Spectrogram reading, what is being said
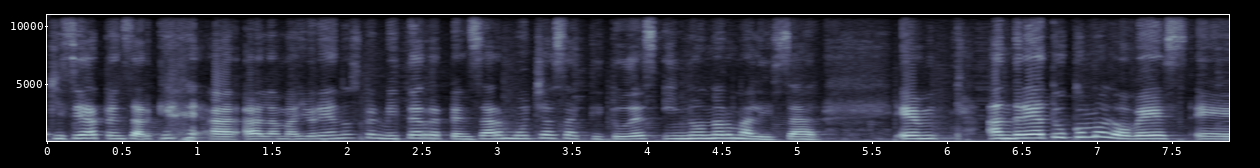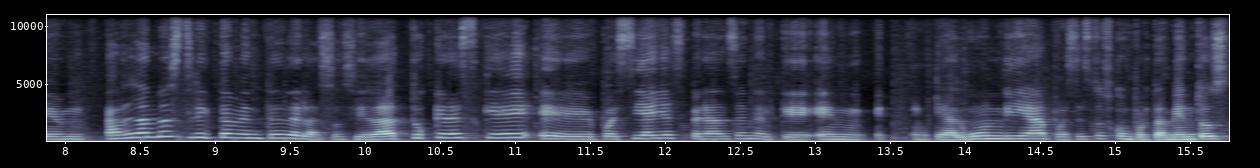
quisiera pensar que a, la mayoría nos permite repensar muchas actitudes y no normalizar. Em, Andrea, ¿tú cómo lo ves? Em, hablando estrictamente de la sociedad, ¿tú crees que eh, pues sí hay esperanza en el que en, que algún día pues estos comportamientos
